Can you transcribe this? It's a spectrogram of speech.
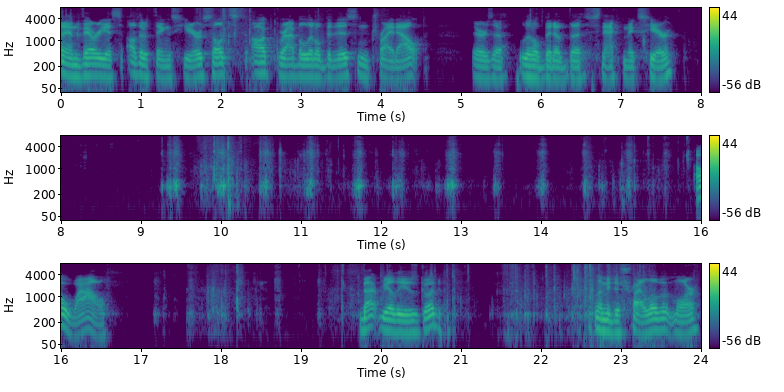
and various other things here. So let's, I'll grab a little bit of this and try it out. There's a little bit of the snack mix here. Oh, wow. That really is good. Let me just try a little bit more.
